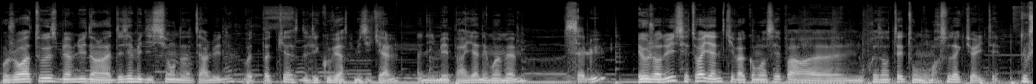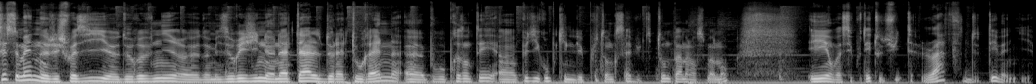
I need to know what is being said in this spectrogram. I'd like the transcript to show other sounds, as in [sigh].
Bonjour à tous, bienvenue dans la deuxième édition d'Interlude, votre podcast de découverte musicale, animé par Yann et moi-même. Salut Et aujourd'hui, c'est toi Yann qui va commencer par euh, nous présenter ton morceau d'actualité. Donc cette semaine, j'ai choisi euh, de revenir euh, dans mes origines natales de la Touraine euh, pour vous présenter un petit groupe qui ne l'est plus tant que ça vu qu'il tourne pas mal en ce moment. Et on va s'écouter tout de suite Wrath de Tevani.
